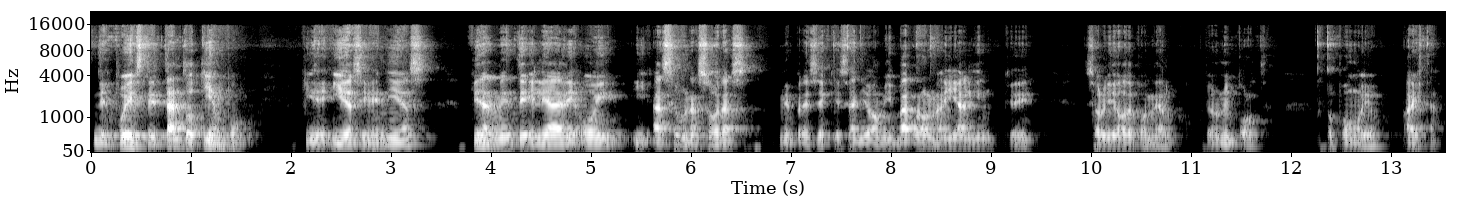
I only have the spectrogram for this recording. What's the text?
después de tanto tiempo y de idas y venidas, finalmente el día de hoy y hace unas horas, me parece que se han llevado mi background ahí alguien que se ha olvidado de ponerlo, pero no importa, lo pongo yo, ahí está.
